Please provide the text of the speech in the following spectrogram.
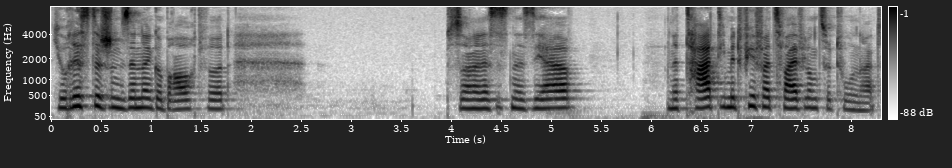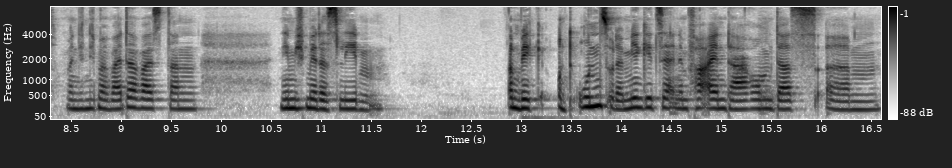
juristischen Sinne gebraucht wird, sondern es ist eine sehr eine Tat, die mit viel Verzweiflung zu tun hat. Wenn ich nicht mehr weiter weiß, dann nehme ich mir das Leben. Und, mir, und uns oder mir geht es ja in dem Verein darum, dass ähm,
